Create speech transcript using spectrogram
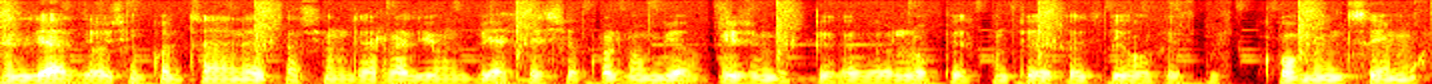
El día de hoy se encuentran en la estación de radio Un viaje hacia Colombia y su investigador López Contreras Diego Jesús. Comencemos.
